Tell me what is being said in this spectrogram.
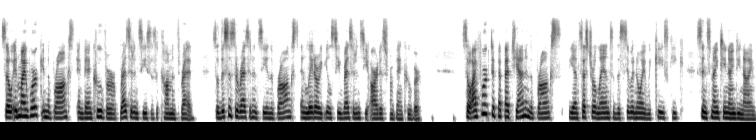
So in my work in the Bronx and Vancouver, residencies is a common thread. So this is the residency in the Bronx, and later you'll see residency artists from Vancouver. So I've worked at Pepatian in the Bronx, the ancestral lands of the Siwanoy Wikiskik, since 1999.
